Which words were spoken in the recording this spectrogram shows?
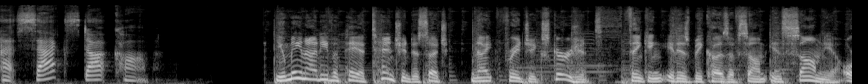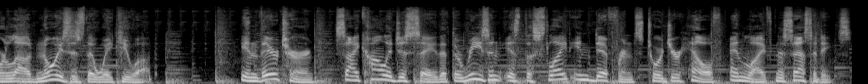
at Saks.com. You may not even pay attention to such night fridge excursions, thinking it is because of some insomnia or loud noises that wake you up. In their turn, psychologists say that the reason is the slight indifference toward your health and life necessities.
